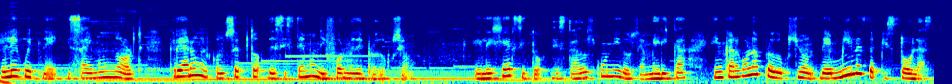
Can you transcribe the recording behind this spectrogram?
Eli Whitney y Simon North, crearon el concepto de sistema uniforme de producción. El ejército de Estados Unidos de América encargó la producción de miles de pistolas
